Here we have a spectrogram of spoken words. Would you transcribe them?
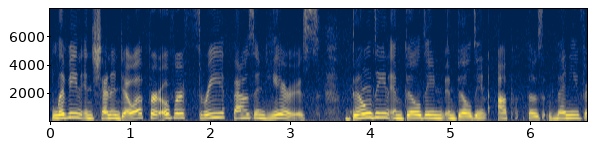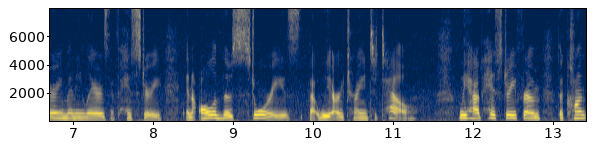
living in Shenandoah for over 3,000 years, building and building and building up those many, very many layers of history and all of those stories that we are trying to tell. We have history from the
